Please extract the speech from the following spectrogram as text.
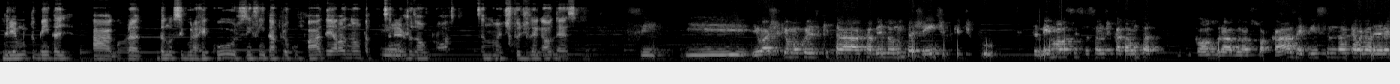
poderia muito bem estar tá agora tentando segurar recursos, enfim, tá preocupada e ela não tá pensando Sim. em ajudar o próximo, sendo uma atitude legal dessa. Né? Sim. E eu acho que é uma coisa que tá cabendo a muita gente, porque, tipo, também rola a sensação de cada um tá clausurado na sua casa e pensando naquela galera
